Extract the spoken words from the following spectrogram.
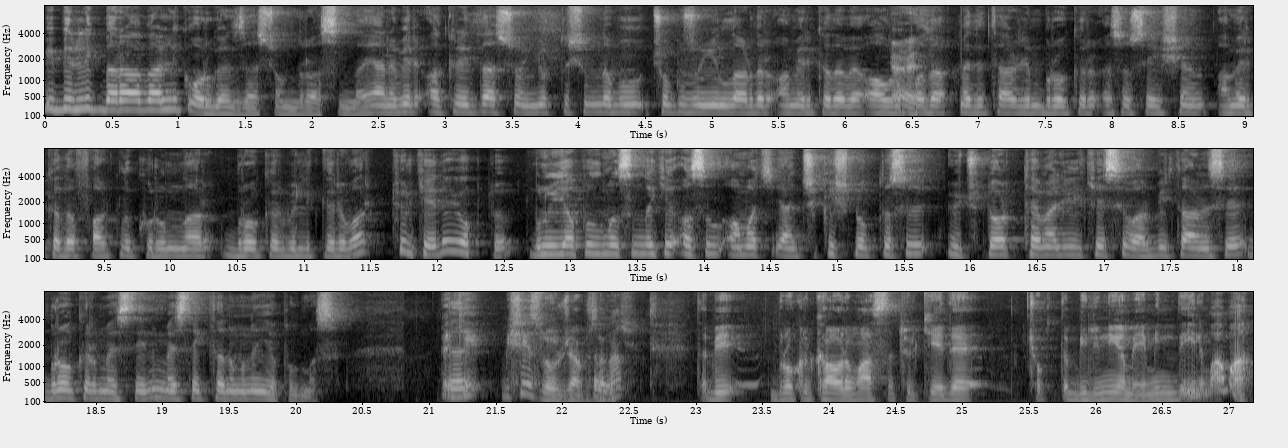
bir birlik beraberlik organizasyonudur aslında. Yani bir akreditasyon yurt dışında bu çok uzun yıllardır Amerika'da ve Avrupa'da Mediterranean Broker Association, Amerika'da farklı kurumlar, broker birlikleri var. Türkiye'de yoktu. Bunun yapılmasındaki asıl amaç yani çıkış noktası 3-4 temel ilkesi var. Bir tanesi broker mesleğinin meslek tanımının yapılması. Peki bir şey soracağım sana. ki. Tabii broker kavramı aslında Türkiye'de çok da biliniyor mu emin değilim ama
